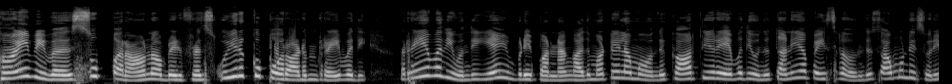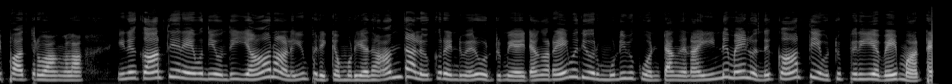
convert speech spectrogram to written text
ஹாய் விவர் சூப்பரான அப்டேட் ஃப்ரெண்ட்ஸ் உயிருக்கு போராடும் ரேவதி. ரேவதி வந்து ஏன் இப்படி பண்ணாங்க? அது மட்டும் இல்லாமல் வந்து கார்த்திகை ரேவதி வந்து தனியாக பேசுகிறத வந்து சாமுண்டேஸ்வரி பார்த்துருவாங்களாம் இன்னும் கார்த்திகை ரேவதி வந்து யாராலையும் பிரிக்க முடியாது. அந்த அளவுக்கு ரெண்டு பேரும் ஒற்றுமையாயிட்டாங்க. ரேவதி ஒரு முடிவுக்கு வந்துட்டாங்க. நான் இனிமேல் வந்து கார்த்தியை விட்டு பிரியவே மாட்டேன்.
